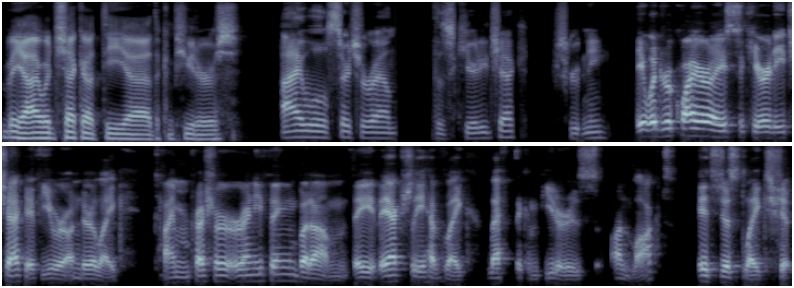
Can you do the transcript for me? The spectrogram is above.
but yeah, I would check out the uh, the computers. I will search around the security check scrutiny. it would require a security check if you were under like time pressure or anything, but um they they actually have like left the computers unlocked. It's just like ship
